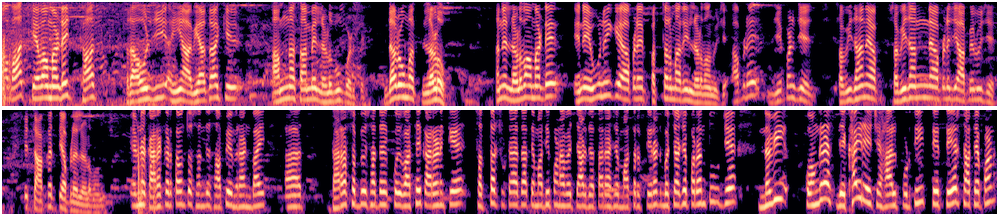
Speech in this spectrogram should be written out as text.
આ વાત કહેવા માટે જ ખાસ રાહુલજી અહીંયા આવ્યા હતા કે આમના સામે લડવું પડશે? ડરો મત, લડો. અને લડવા માટે એને એવું નહીં કે આપણે પથ્થર મારીને લડવાનું છે. આપણે જે પણ જે સંવિધાને સંવિધાનને આપણે જે આપેલું છે, એ તાકાતથી આપણે લડવાનું છે. એમને કાર્યકર્તાઓને તો સંદેશ આપ્યો ઇમરાનભાઈ. ધારાસભ્યો સાથે કોઈ વાત કારણ કે સત્તર ચૂંટાયા હતા, તેમાંથી પણ હવે ચાર જતા રહ્યા છે, માત્ર તેર જ બચ્યા છે. પરંતુ જે નવી કોંગ્રેસ દેખાઈ રહી છે હાલ પૂરતી, તે તેર સાથે પણ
